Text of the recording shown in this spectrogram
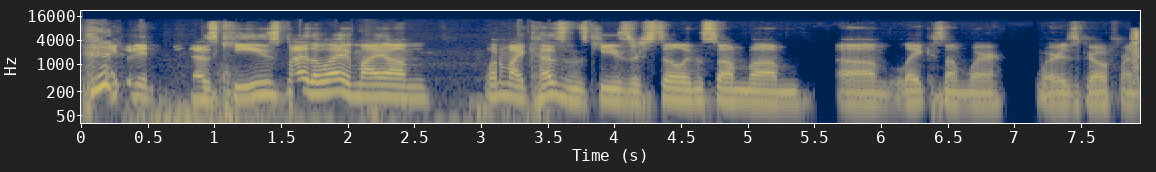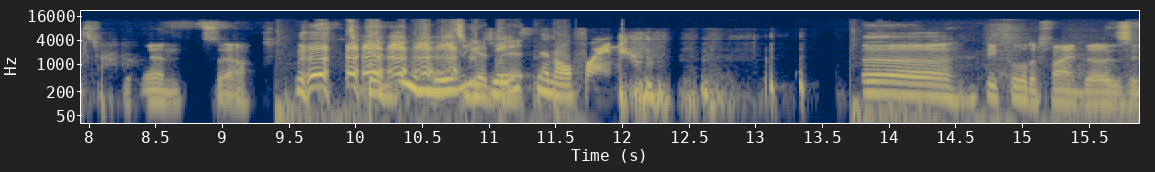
David does keys. By the way, my um one of my cousin's keys are still in some um um lake somewhere where his girlfriend's in. So Maybe good bit. Jason will find him. uh it'd be cool to find those in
